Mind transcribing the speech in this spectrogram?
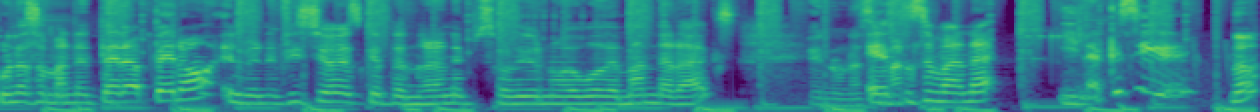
una semana entera, pero el beneficio es que tendrán episodio nuevo de Mandarax En una semana. esta semana y la que sigue, ¿no?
